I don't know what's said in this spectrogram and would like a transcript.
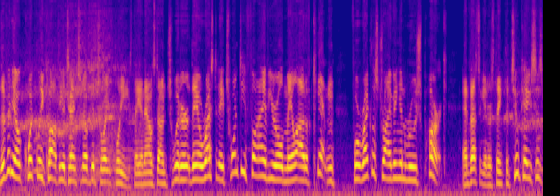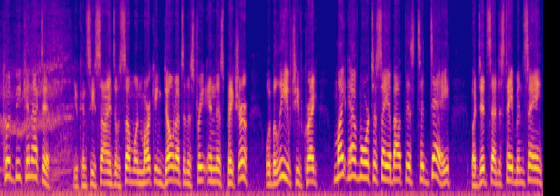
The video quickly caught the attention of Detroit police. They announced on Twitter they arrested a 25 year old male out of Canton for reckless driving in Rouge Park. Investigators think the two cases could be connected. You can see signs of someone marking donuts in the street in this picture. We believe Chief Craig might have more to say about this today, but did send a statement saying,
